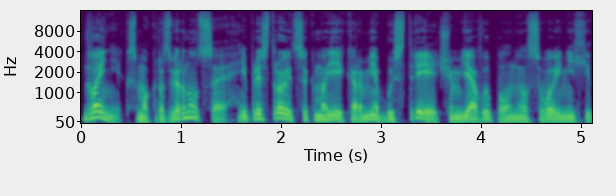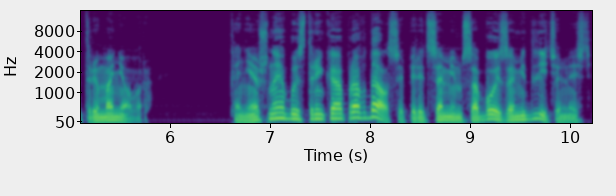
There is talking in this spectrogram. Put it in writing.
Двойник смог развернуться и пристроиться к моей корме быстрее, чем я выполнил свой нехитрый маневр. Конечно, я быстренько оправдался перед самим собой за медлительность,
